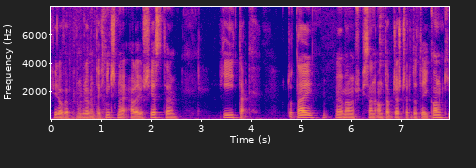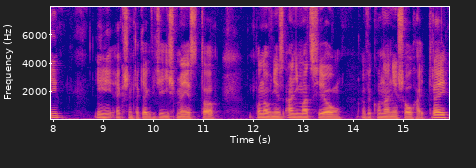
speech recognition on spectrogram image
Chwilowe problemy techniczne, ale już jestem. I tak, tutaj e, mamy przypisany on-tap gesture do tej ikonki i action, tak jak widzieliśmy, jest to ponownie z animacją wykonanie show hide tray.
